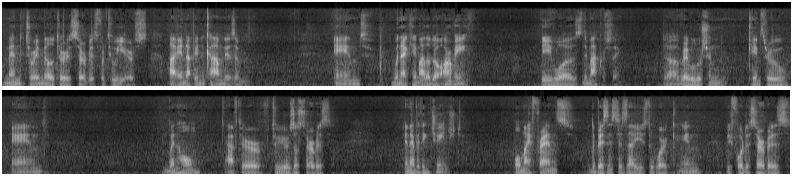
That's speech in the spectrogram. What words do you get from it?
mandatory military service for two years, I ended up in communism. And when I came out of the army, it was democracy. The revolution came through and went home after two years of service, and everything changed. All my friends, the businesses I used to work in before the service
